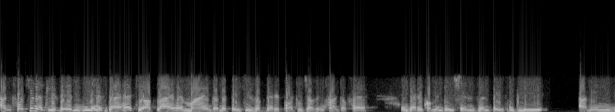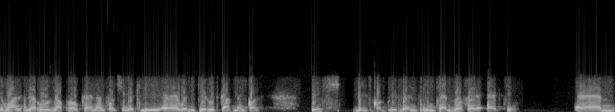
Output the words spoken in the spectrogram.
unfortunately, the minister had to apply her mind on the basis of the report which was in front of her and the recommendations. And basically, I mean, once the rules are broken, unfortunately, uh, when you deal with government, because if there is complacency in terms of uh, acting, um,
